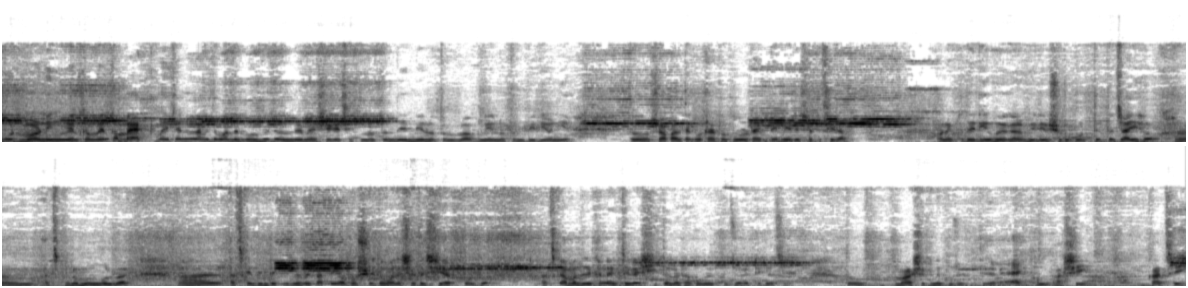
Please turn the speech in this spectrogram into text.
Good morning, welcome welcome back to my channel. আমি তোমাদের বন্ধু চন্দ্রিমা এসে গেছি নতুন দিন নিয়ে, নতুন ব্লগ নিয়ে, নতুন ভিডিও নিয়ে। তো সকাল থেকে ওঠার পর পুরো টাইমটাই মেয়েদের সাথে ছিলাম। অনেকটা দেরিও হয়ে গেল ভিডিও শুরু করতে। তো যাই হোক আজকে হলো মঙ্গলবার। আর আজকের দিনটা কীভাবে কাটে অবশ্যই তোমাদের সাথে শেয়ার করব। আজকে আমাদের এখানে এক জায়গায় শীতলা ঠাকুরের পুজো হয়, ঠিক আছে? তো মা সেখানে পুজো দিতে যাবে একদম পাশেই, কাছেই।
